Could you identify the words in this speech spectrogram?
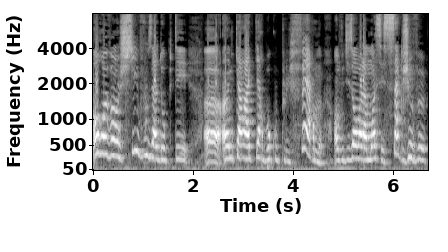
En revanche, si vous adoptez euh, un caractère beaucoup plus ferme en vous disant voilà moi c'est ça que je veux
